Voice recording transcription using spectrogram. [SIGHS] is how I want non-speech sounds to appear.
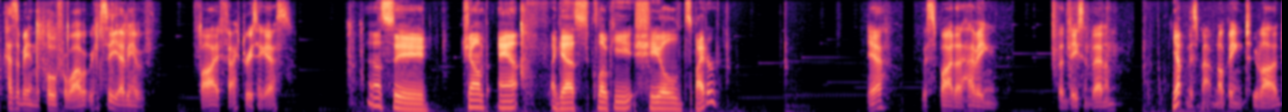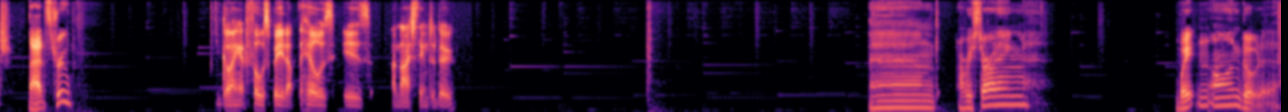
Hasn't been in the pool for a while, but we could see any of five factories, I guess. Let's see. Jump, Amp, I guess, Cloaky, Shield, Spider? Yeah, with Spider having a decent venom. Yep. This map not being too large. That's true. Going at full speed up the hills is a nice thing to do. And are we starting? Waiting on Godde.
